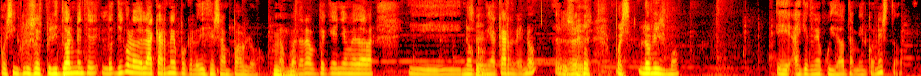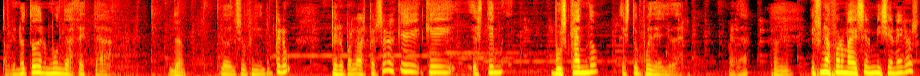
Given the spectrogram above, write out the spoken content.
Pues incluso espiritualmente, lo, digo lo de la carne porque lo dice San Pablo. Cuando era pequeño me daba y no Sí. comía carne, ¿no? Eso es. Pues lo mismo. Eh, hay que tener cuidado también con esto, porque no todo el mundo acepta ya. lo del sufrimiento, pero, pero para las personas que, que estén buscando, esto puede ayudar, ¿verdad? Está bien. Es una forma de ser misioneros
